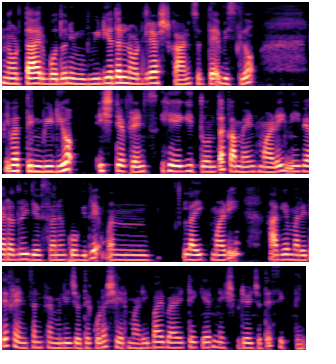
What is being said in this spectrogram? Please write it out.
ನೋಡ್ತಾ ಇರ್ಬೋದು. ನಿಮ್ಗೆ ವಿಡಿಯೋದಲ್ಲಿ ನೋಡಿದ್ರೆ ಅಷ್ಟು ಕಾಣಿಸುತ್ತೆ ಬಿಸಿಲು. ಇವತ್ತಿನ ವಿಡಿಯೋ ಇಷ್ಟೇ ಫ್ರೆಂಡ್ಸ್ ಹೇಗಿತ್ತು ಅಂತ ಕಮೆಂಟ್ ಮಾಡಿ. ನೀವು ಯಾರಾದರೂ ಈ ದೇವಸ್ಥಾನಕ್ಕೆ ಹೋಗಿದ್ರೆ ಒಂದು ಲೈಕ್ ಮಾಡಿ ಹಾಗೆ ಮರಿದೆ ಫ್ರೆಂಡ್ಸ್ ಆ್ಯಂಡ್ ಫ್ಯಾಮಿಲಿ ಜೊತೆ ಕೂಡ ಶೇರ್ ಮಾಡಿ. Bye bye take care next video ಜೊತೆ ಸಿಗ್ತೀನಿ.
